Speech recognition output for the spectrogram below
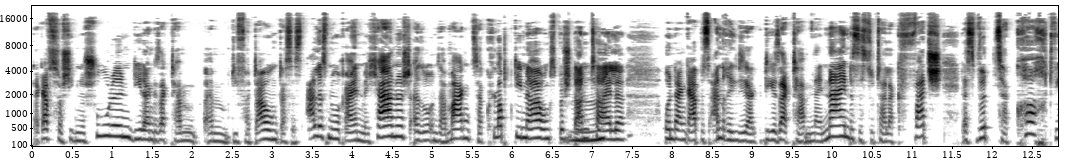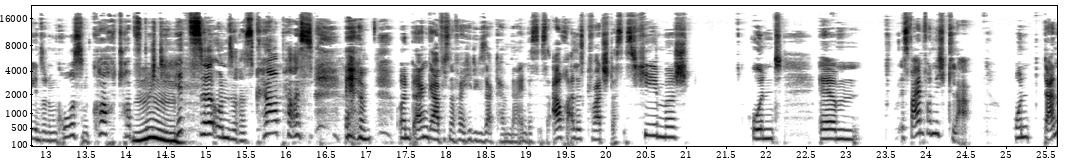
Da gab es verschiedene Schulen, die dann gesagt haben, ähm, die Verdauung, das ist alles nur rein mechanisch, also unser Magen zerkloppt die Nahrungsbestandteile. Und dann gab es andere, die, die gesagt haben, nein, nein, das ist totaler Quatsch. Das wird zerkocht wie in so einem großen Kochtopf Mm. durch die Hitze unseres Körpers. Ähm, und dann gab es noch welche, die gesagt haben, nein, das ist auch alles Quatsch, das ist chemisch. Und ähm, es war einfach nicht klar. Und dann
